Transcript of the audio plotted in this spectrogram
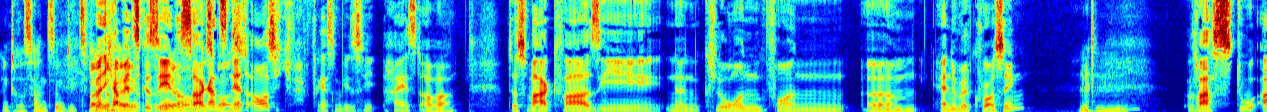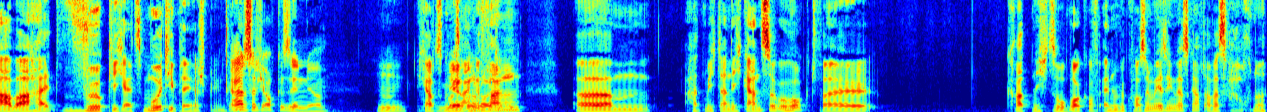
interessant sind, die zwei. Ich meine, ich habe jetzt gesehen, das Jahr, sah ganz war's. nett aus. Ich hab vergessen, wie es he- heißt, aber das war quasi ein Klon von ähm, Animal Crossing, Mhm. was du aber halt wirklich als Multiplayer spielen Ja, das kannst. habe ich auch gesehen, ja. Mhm. ich habe es kurz angefangen, ähm, hat mich dann nicht ganz so gehuckt, weil gerade nicht so Bock auf Animal Crossing mäßig was gehabt, aber es war auch nur,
